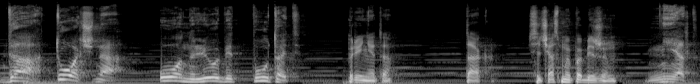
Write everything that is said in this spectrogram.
Да, точно. Он любит путать. Принято. Так, сейчас мы побежим. Нет.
